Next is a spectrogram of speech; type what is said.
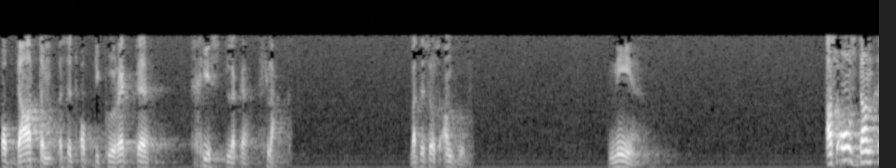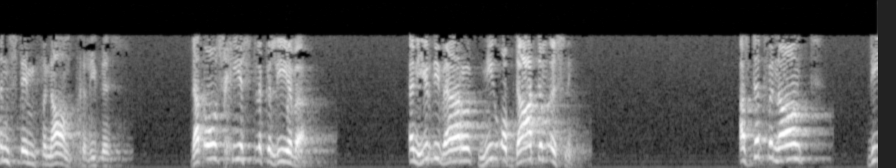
op datum, is dit op die korrekte geestelike vlak? Wat is ons antwoord? Nee, as ons dan instem vanaand geliefdes dat ons geestelike lewe in hierdie wêreld nie op datum is nie. As dit vanaand die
